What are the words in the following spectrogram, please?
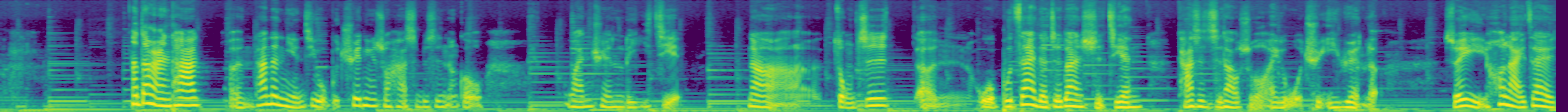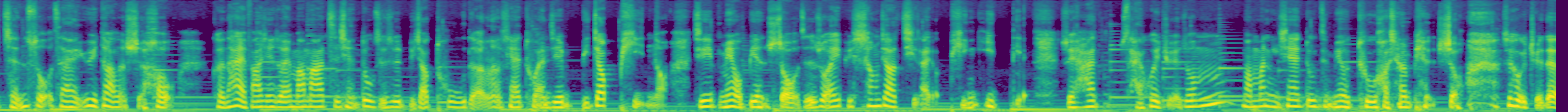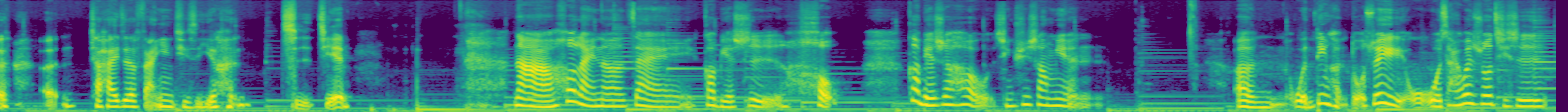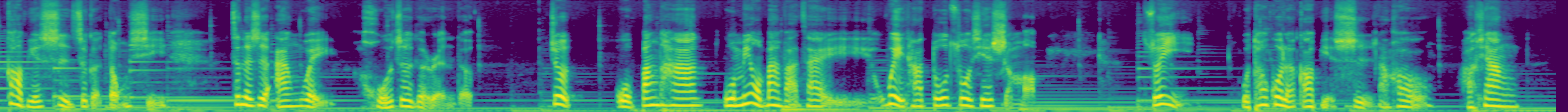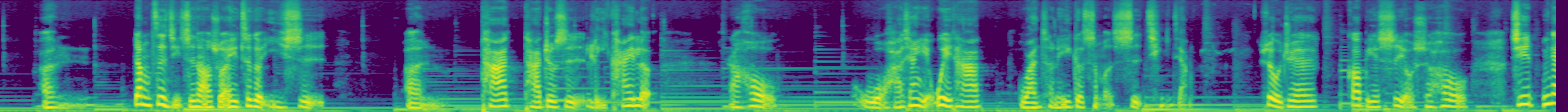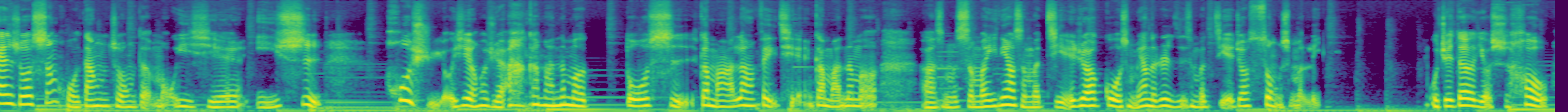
那当然他，嗯，他的年纪我不确定说他是不是能够完全理解。那总之，嗯，我不在的这段时间，他是知道说，哎，我去医院了。所以后来在诊所在遇到的时候。可能他也发现说，哎，妈妈之前肚子是比较凸的，那现在突然间比较平哦，其实没有变瘦，只是说，哎，比相较起来有平一点，所以他才会觉得说，嗯，妈妈你现在肚子没有凸，好像变瘦。所以我觉得，嗯，小孩子的反应其实也很直接。那后来呢，在告别式后，告别式后情绪上面。嗯，稳定很多，所以我才会说，其实告别式这个东西真的是安慰活着的人的。就我帮他，我没有办法再为他多做些什么，所以我透过了告别式，然后好像嗯，让自己知道说，哎，这个仪式，嗯，他他就是离开了，然后我好像也为他。完成了一个什么事情，这样，所以我觉得告别式有时候，其实应该是说生活当中的某一些仪式，或许有一些人会觉得啊，干嘛那么多事，干嘛浪费钱，干嘛那么啊什么什么一定要什么节就要过什么样的日子，什么节就要送什么礼。我觉得有时候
